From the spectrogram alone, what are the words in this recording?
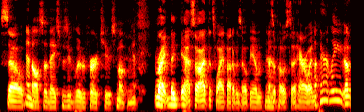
So And also, they specifically refer to smoking it. right, they, yeah. So I, that's why I thought it was opium as opposed to heroin. Apparently, uh,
